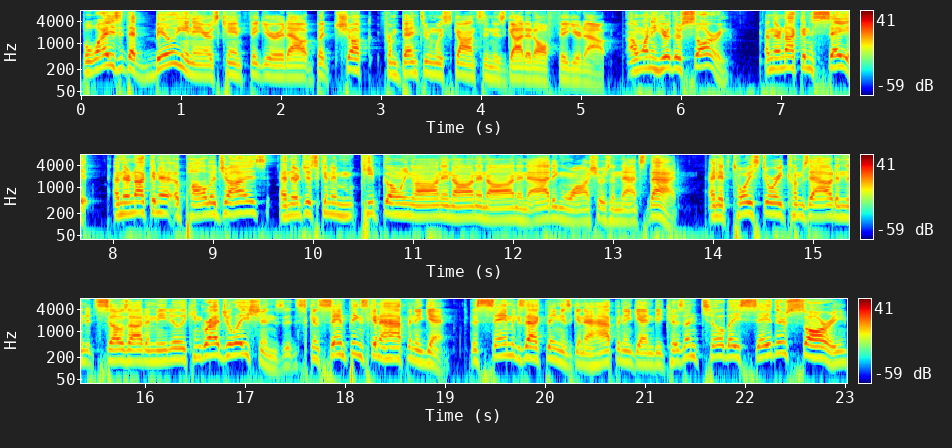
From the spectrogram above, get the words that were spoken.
But why is it that billionaires can't figure it out, but Chuck from Benton, Wisconsin has got it all figured out? I want to hear they're sorry. And they're not going to say it. And they're not going to apologize. And they're just going to keep going on and on and on and adding washers, and that's that. And if Toy Story comes out and then it sells out immediately, congratulations. It's same thing's going to happen again. The same exact thing is going to happen again because until they say they're sorry,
